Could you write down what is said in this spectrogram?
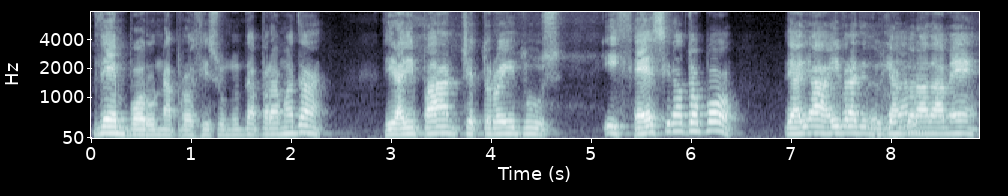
Δεν μπορούν να προωθήσουν τα πράγματα. Δηλαδή πάνε και τρώει τους η θέση να το πω. Δηλαδή, α, ήβρα τη δουλειά Δουλειά. τώρα δαμέ,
